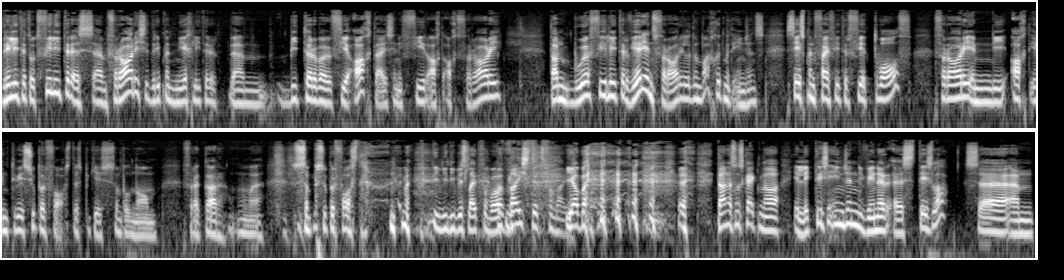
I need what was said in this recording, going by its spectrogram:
3 liter tot 4 liter is ehm um, Ferrari se 3.9 liter ehm um, biturbo V8. Hy is in die 488 Ferrari. Dan bo 4 liter weer eens Ferrari, hulle doen baie goed met engines. 6.5 liter V12 Ferrari in die 812 Superfast. Dis 'n bietjie 'n simpel naam vir 'n kar om 'n uh, superfast die wie die besluit gemaak. Bewys dit vir my. Ja. dan as ons kyk na elektriese engine, die wenner is Tesla se ehm um,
